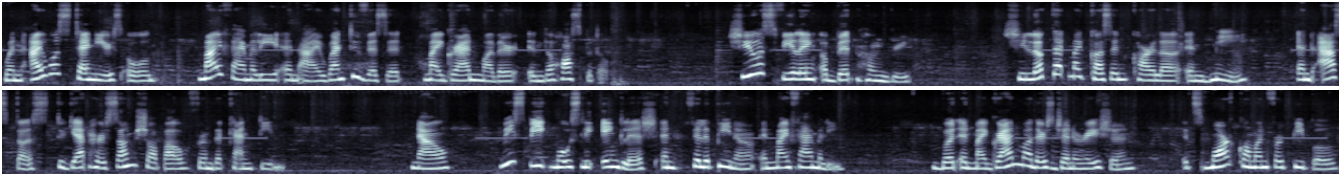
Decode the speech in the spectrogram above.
When I was 10 years old, my family and I went to visit my grandmother in the hospital. She was feeling a bit hungry. She looked at my cousin Carla and me and asked us to get her some siopao from the canteen. Now, we speak mostly English and Filipino in my family. But in my grandmother's generation, it's more common for people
